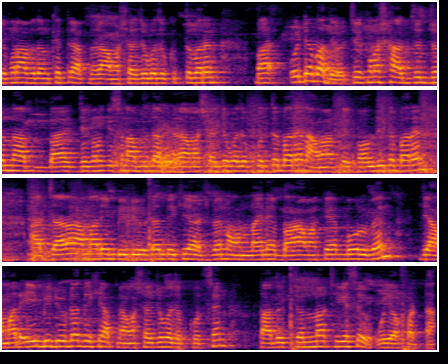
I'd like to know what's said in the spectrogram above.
যে কোনো আবেদন ক্ষেত্রে আপনারা আমার সাথে যোগাযোগ করতে পারেন, বা ওইটা বাদেও যে কোনো সাহায্যের জন্য বা যে কোনো কিছু না বুঝলে আপনারা আমার সাথে যোগাযোগ করতে পারেন, আমাকে কল দিতে পারেন। আর যারা আমার এই ভিডিওটা দেখে আসবেন অনলাইনে বা আমাকে বলবেন যে, আমার এই ভিডিওটা দেখে আপনি আমার সাথে যোগাযোগ করছেন। তাদের জন্য, ঠিক আছে, ওই অফারটা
